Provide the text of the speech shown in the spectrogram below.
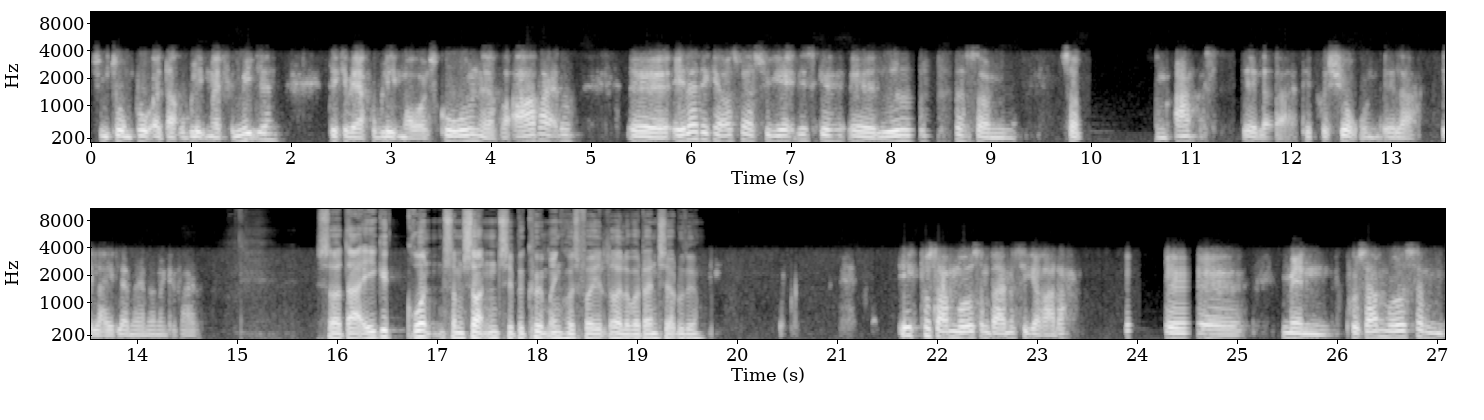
symptom på, at der er problemer i familien. Det kan være problemer over i skolen eller på arbejdet. Øh, eller det kan også være psykiatriske øh, lidelser som, som, som angst eller depression eller, eller et eller andet, man kan fejle. Så der er ikke grund som sådan til bekymring hos forældre, eller hvordan ser du det? Ikke på samme måde, som der er med cigaretter. Øh, men på samme måde, som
